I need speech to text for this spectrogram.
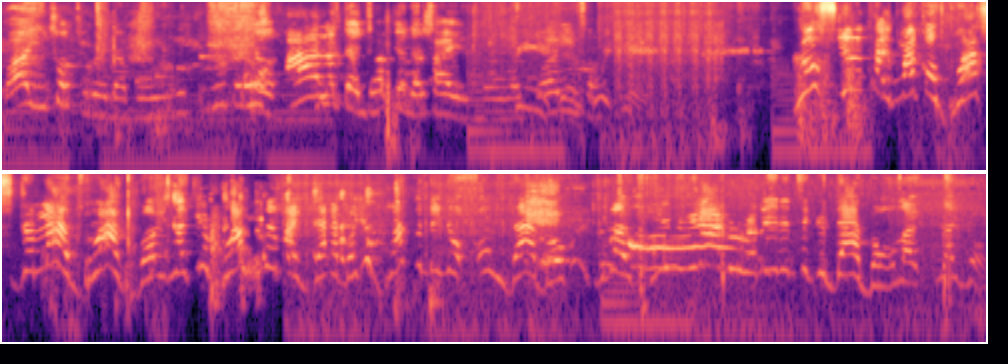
Why are you talking right now, bro? You look, you look like the, oh, I look like the Science, bro. Like, why are you talking? Look, you look like Michael Black. You're black, bro. It's like you're blacker than my dad, bro. You're blacker than your own dad, bro. You're like, oh. you're not even related to your dad, bro. Like, like, bro.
